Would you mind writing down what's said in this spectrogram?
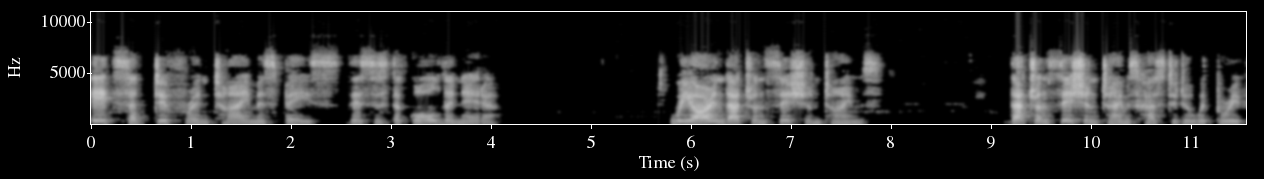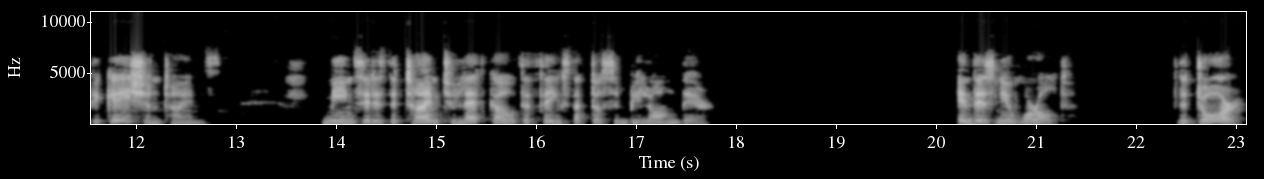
It's a different time and space. This is the golden era. We are in that transition times. That transition times has to do with purification times. Means it is the time to let go the things that doesn't belong there. In this new world, the door,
